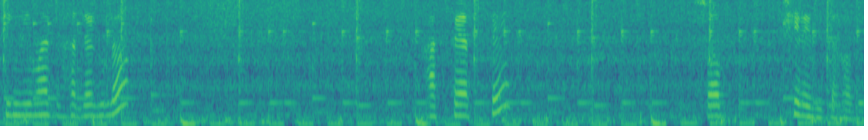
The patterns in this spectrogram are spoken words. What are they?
চিংড়ি মাছ ভাজাগুলো আস্তে আস্তে সব ছেড়ে দিতে হবে।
